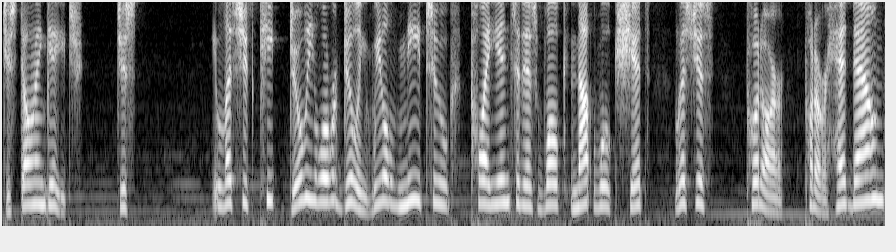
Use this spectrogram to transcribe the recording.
just don't engage. Just let's just keep doing what we're doing. We don't need to play into this woke, not woke shit. Let's just put our put our head down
